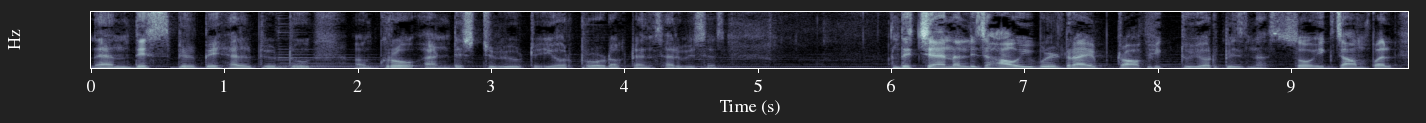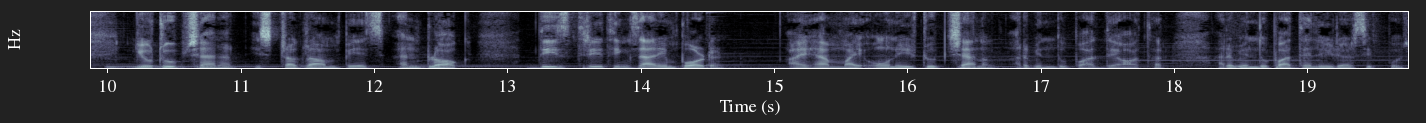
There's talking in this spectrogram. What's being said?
Then this will be help you to uh, grow and distribute your product and services the channel is how you will drive traffic to your business so example youtube channel instagram page and blog these three things are important I have my own YouTube channel, Arvind Upadhyay author, Arvind Upadhyay leadership coach.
